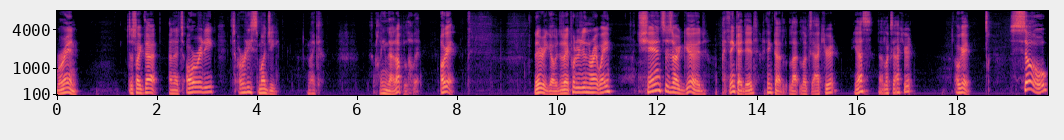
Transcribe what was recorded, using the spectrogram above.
We're in. Just like that. And it's already it's already smudgy. Like clean that up a little bit. Okay. There we go. Did I put it in the right way? Chances are good. I think I did. I think that, that looks accurate. Yes, that looks accurate. Okay. So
